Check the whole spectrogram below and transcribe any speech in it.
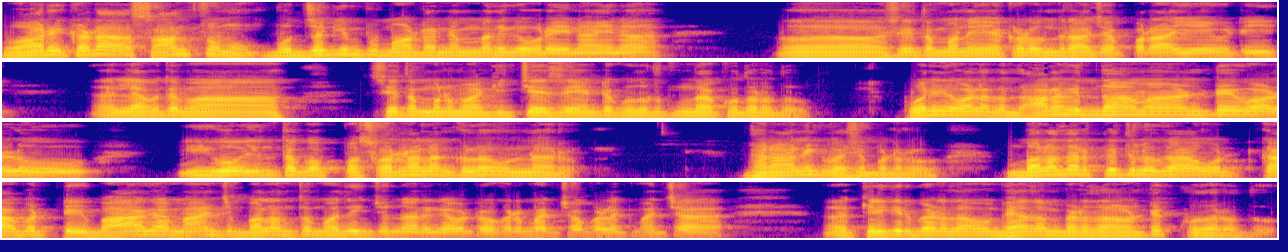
వారికడ సాంత్వము బుజ్జగింపు మాట. నెమ్మదిగా ఎవరైనా ఆయన సీతమ్మని ఎక్కడ ఉందిరా చెప్పరా ఏమిటి? లేకపోతే మా సీతమ్మను మాకు ఇచ్చేసే అంటే కుదురుతుందా? కుదరదు. పోనీ వాళ్ళకు దానం ఇద్దామా అంటే వాళ్ళు ఇగో ఇంత గొప్ప స్వర్ణలంకలో ఉన్నారు. ధనానికి వశపడరు. బలదర్పితులు కాబట్టి బాగా మంచి బలంతో మదించున్నారు కాబట్టి ఒకరి మధ్య ఒకళ్ళకి మధ్య కిరికిరి పెడదాం భేదం పెడదాం అంటే కుదరదు.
